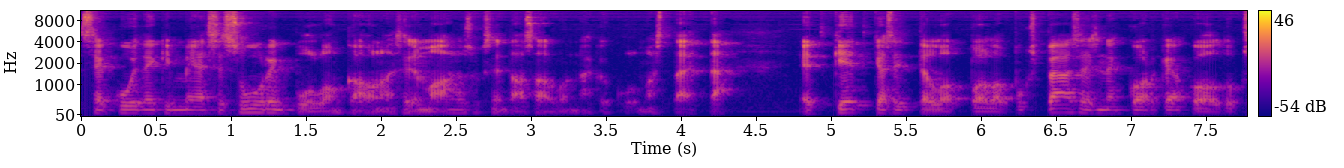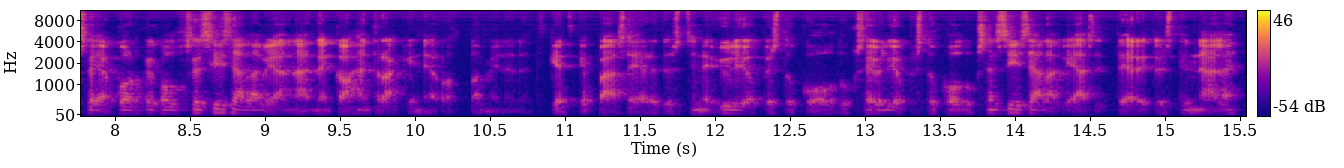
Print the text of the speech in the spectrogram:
se kuitenkin meidän se suurin pullonkaula sille mahdollisuuksien tasa-arvon näkökulmasta, että että ketkä sitten loppujen lopuksi pääsee sinne korkeakoulutukseen ja korkeakoulutuksen sisällä vielä näiden kahden trackin erottaminen, että ketkä pääsee erityisesti sinne yliopistokoulutukseen, yliopistokoulutuksen sisällä vielä sitten erityisesti näille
